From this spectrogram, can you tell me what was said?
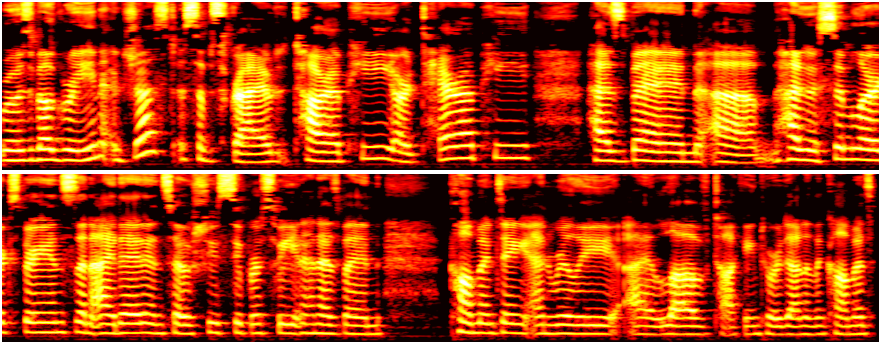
Rosabelle Green just subscribed. Tara P or Tara P has been, um, has a similar experience than I did. And so she's super sweet and has been commenting and really I love talking to her down in the comments.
